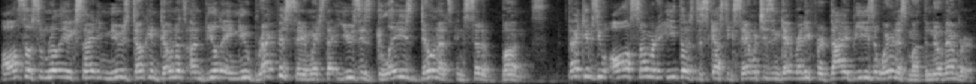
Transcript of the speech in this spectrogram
Also, some really exciting news. Dunkin' Donuts unveiled a new breakfast sandwich that uses glazed donuts instead of buns. That gives you all summer to eat those disgusting sandwiches and get ready for Diabetes Awareness Month in November.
